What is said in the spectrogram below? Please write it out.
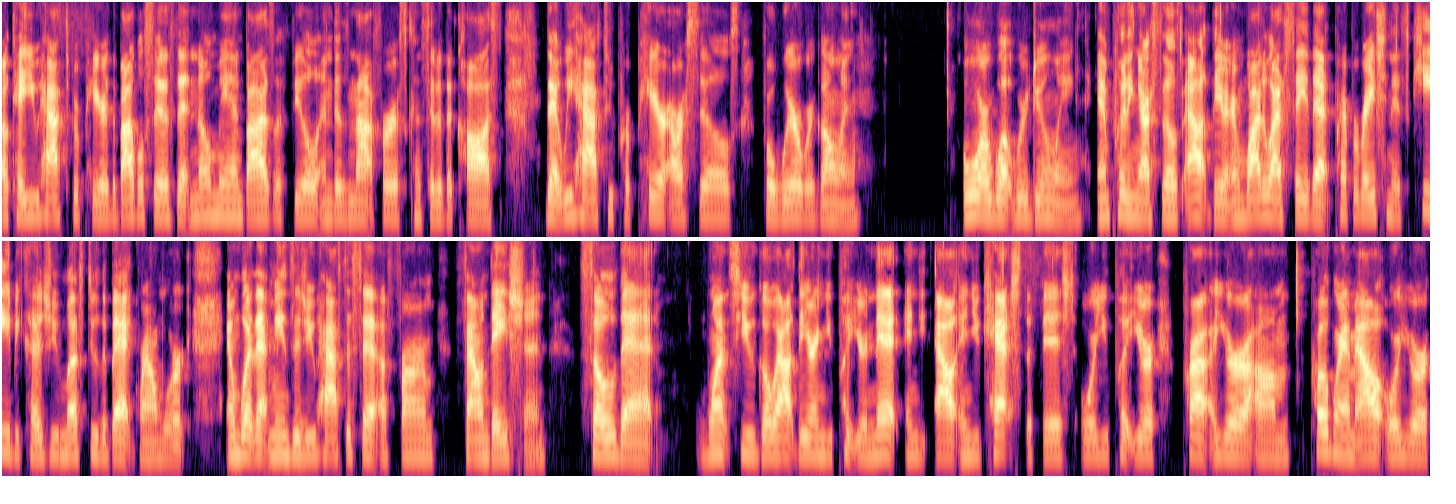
Okay, you have to prepare. The Bible says that no man buys a field and does not first consider the cost, that we have to prepare ourselves for where we're going or what we're doing and putting ourselves out there. And why do I say that? Preparation is key because you must do the background work. And what that means is you have to set a firm foundation so that once you go out there and you put your net and out and you catch the fish or you put your pro, your um, program out or your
